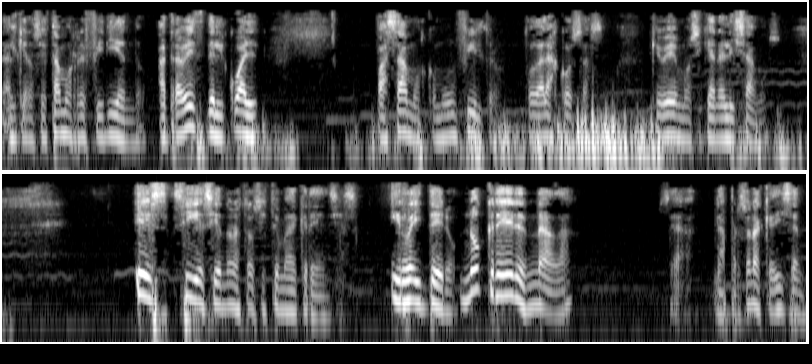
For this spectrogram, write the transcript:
al que nos estamos refiriendo, a través del cual pasamos como un filtro todas las cosas que vemos y que analizamos, es, sigue siendo nuestro sistema de creencias. Y reitero, no creer en nada, o sea, las personas que dicen,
